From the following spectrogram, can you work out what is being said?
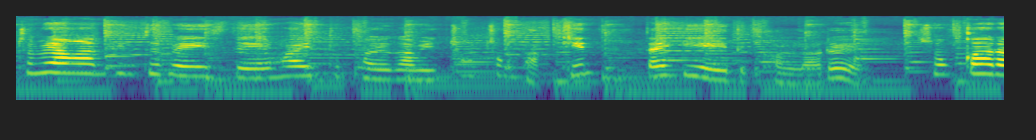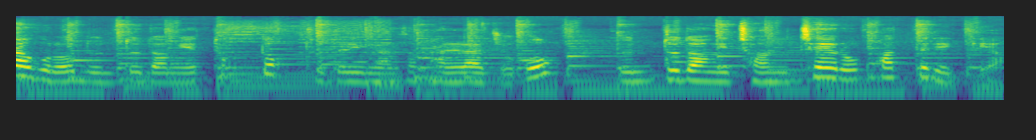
투명한 핑크 베이스에 화이트 펄감이 총총 박힌 딸기 에이드 컬러를 손가락으로 눈두덩이에 톡톡 두드리면서 발라주고 눈두덩이 전체로 퍼뜨릴게요.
